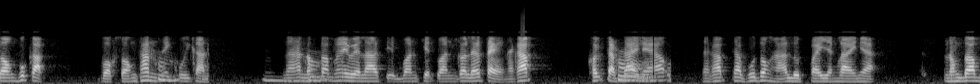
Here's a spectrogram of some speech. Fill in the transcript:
รองผู้กับบอกสองท่านค่ะให้คุยกันอืมนะน้องต้อมให้เวลาสิบวันเจ็ดวันก็แล้วแต่นะครับเขาจับได้แล้วนะครับ ถ้าผู้ต้องหาหลุดไปอย่างไรเนี่ย น้องต้อม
